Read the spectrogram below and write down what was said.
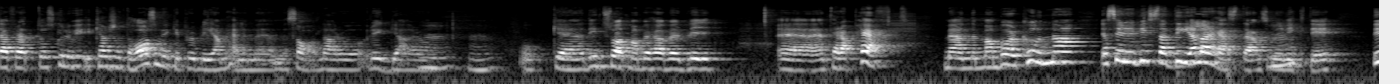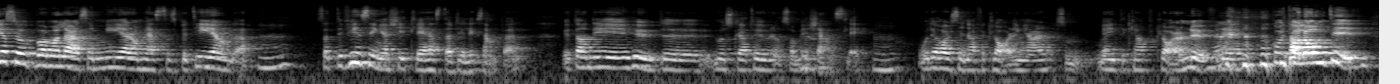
Därför att då skulle vi kanske inte ha så mycket problem heller med, med sadlar och ryggar. Och, Mm. Mm. och eh, det är inte så att man behöver bli eh, en terapeut. Men man bör kunna, jag ser det i vissa delar i hästen som är viktig. Dels så bör man lära sig mer om hästens beteende. Mm. Så att det finns inga kittliga hästar till exempel. Utan det är hudmuskulaturen som är känslig. Mm. Och det har sina förklaringar som jag inte kan förklara nu, för det kommer ta lång tid.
